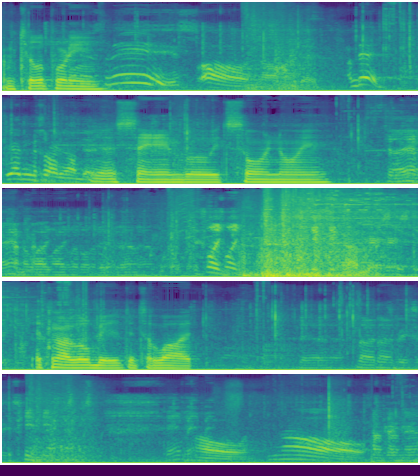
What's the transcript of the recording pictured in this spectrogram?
Not. I'm teleporting. is this? Oh no, I'm dead. I'm dead. We haven't even started. I'm dead. Yeah, same, bro. It's so annoying. Yeah, I am kind of lagging a little bit, yeah. It's like, like, It's not a little bit, it's a lot. yeah, no, no, it's pretty Damn it. Oh no. Calm down now.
